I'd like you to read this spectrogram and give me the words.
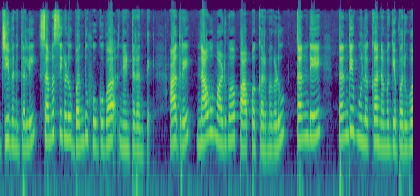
ಜೀವನದಲ್ಲಿ ಸಮಸ್ಯೆಗಳು ಬಂದು ಹೋಗುವ ನೆಂಟರಂತೆ. ಆದರೆ ನಾವು ಮಾಡುವ ಪಾಪ ಕರ್ಮಗಳು ತಂದೆ ತಂದೆ ಮೂಲಕ ನಮಗೆ ಬರುವ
